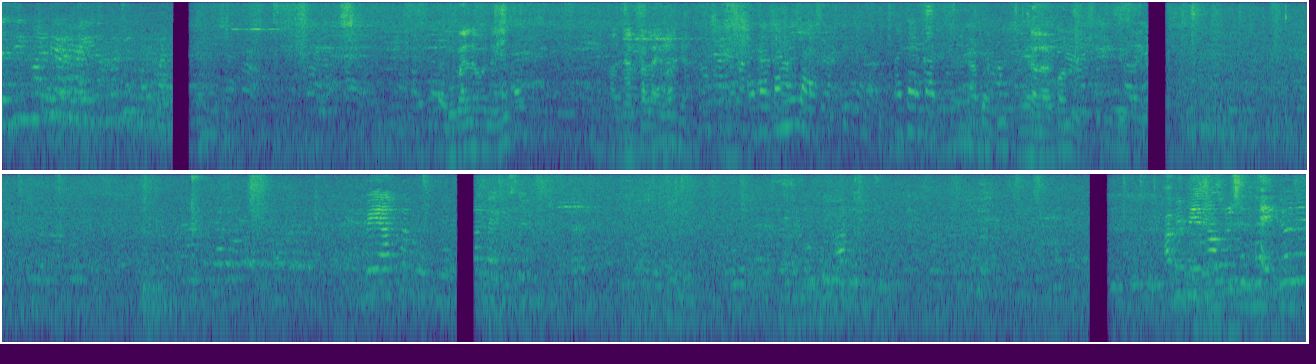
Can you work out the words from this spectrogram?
નજદીક માટે અઢાઈ મોબાઈલ નંબર નહીં આધાર કાર્ડ આવ્યા આધાર કાર્ડ નહીં લાયા આધાર કાર્ડ ચાલો કોણ બે આંખના મોકલો લાગી છે આ બે બેનું ઓપરેશન થઈ ગયું ને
